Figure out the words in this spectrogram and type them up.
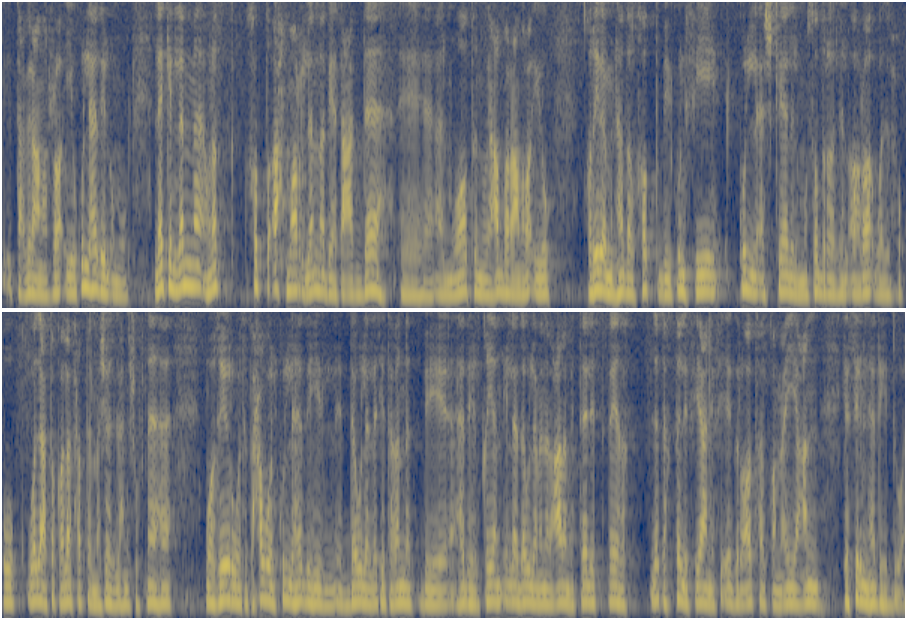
التعبير عن الرأي وكل هذه الأمور. لكن لما هناك خط أحمر لما بيتعداه المواطن ويعبر عن رأيه قريبة من هذا الخط بيكون فيه كل أشكال المصادرة للآراء وللحقوق والاعتقالات حتى المشاهد اللي إحنا شفناها وغيره وتتحول كل هذه الدولة التي تغنت بهذه القيم إلى دولة من العالم الثالث. تختلف يعني في إجراءاتها القمعية عن كثير من هذه الدول.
